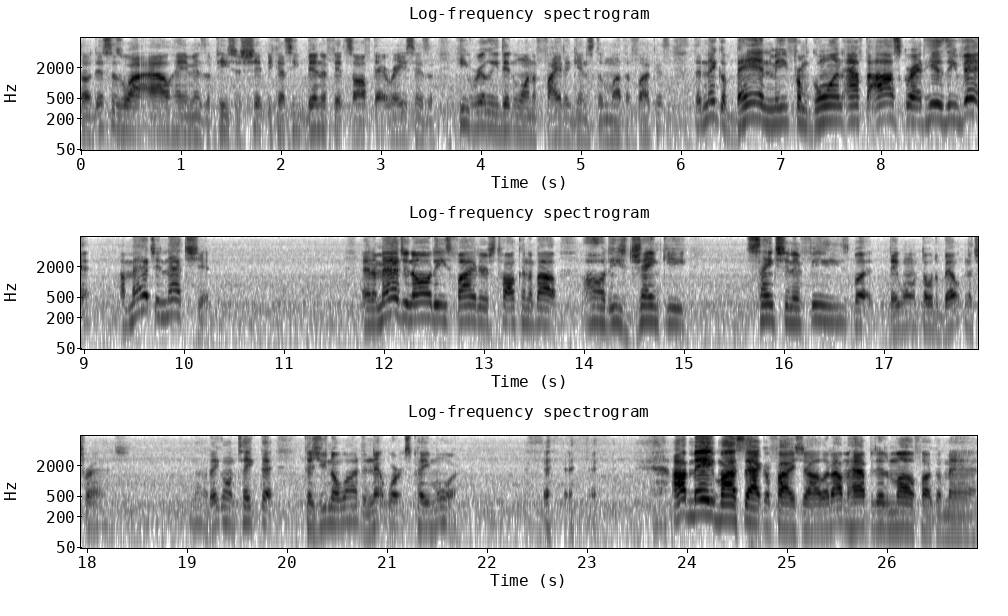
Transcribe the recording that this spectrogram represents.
So this is why Al Haymon is a piece of shit because he benefits off that racism. He really didn't want to fight against the motherfuckers. The nigga banned me from going after Oscar at his event. Imagine that shit. And imagine all these fighters talking about all these janky sanctioning fees, but they won't throw the belt in the trash. No, they gonna take that because you know why? The networks pay more. I made my sacrifice, y'all, and I'm happy to the motherfucker, man.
